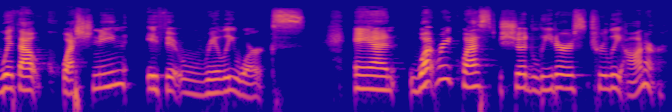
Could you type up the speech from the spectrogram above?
without questioning if it really works? And what requests should leaders truly honor?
